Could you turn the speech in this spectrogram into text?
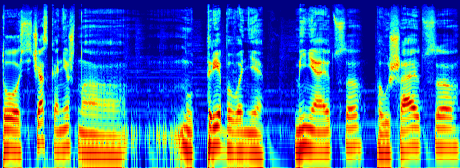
то сейчас, конечно, ну, требования меняются, повышаются,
